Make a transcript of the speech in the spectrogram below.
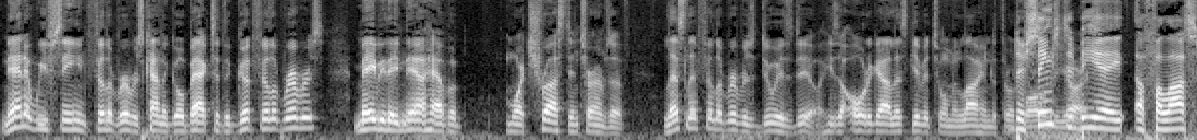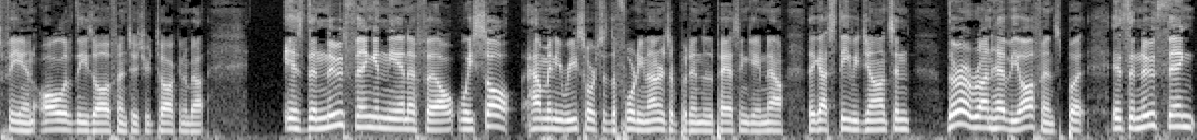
Now that we've seen Philip Rivers kind of go back to the good Philip Rivers, maybe they now have a more trust in terms of let's let Philip Rivers do his deal. He's an older guy. Let's give it to him and allow him to throw there the ball. seems the to be a, a philosophy in all of these offenses you're talking about. Is the new thing in the NFL, we saw how many resources the 49ers have put into the passing game now. They got Stevie Johnson. They're a run heavy offense, but it's the new thing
